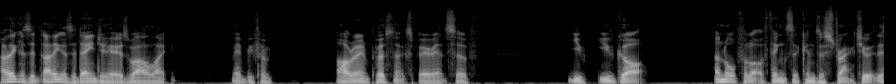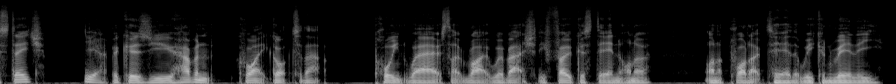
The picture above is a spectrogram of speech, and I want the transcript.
I think it's a, I think it's a danger here as well. Like maybe from our own personal experience of you've you've got an awful lot of things that can distract you at this stage Yeah, because you haven't quite got to that point where it's like right we've actually focused in on a on a product here that we can really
